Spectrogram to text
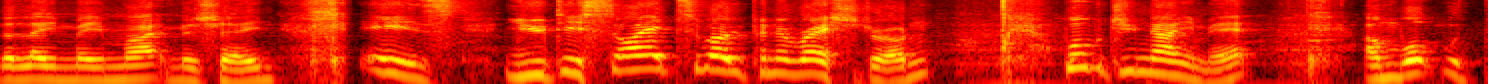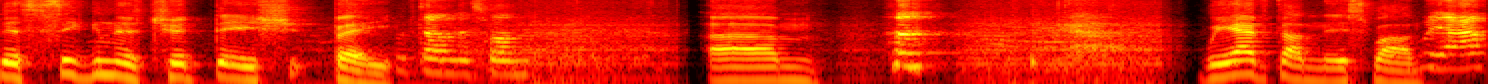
the Lean Mean Writing Machine is you decide to open a restaurant. What would you name it? And what would the signature dish be? We've done this one. Um, we have done this one. We have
